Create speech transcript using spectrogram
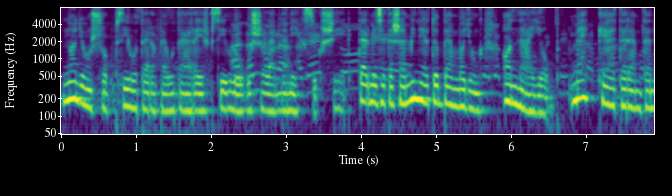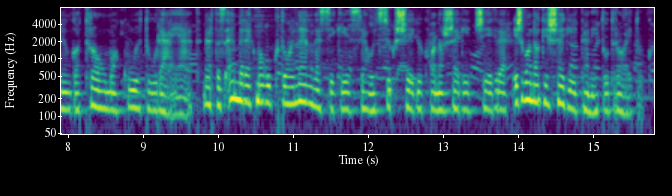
Nagyon sok pszichoterapeutára és pszichológusra lenne még szükség. Természetesen minél többen vagyunk, annál jobb. Meg kell teremtenünk a trauma kultúráját, mert az emberek maguktól nem veszik észre, hogy szükségük van a segítségre, és van, aki segíteni tud rajtuk.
